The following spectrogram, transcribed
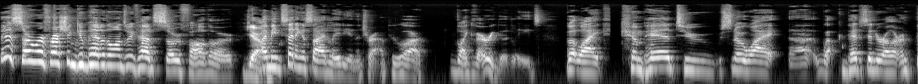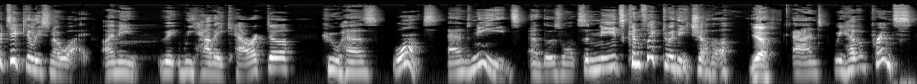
they're so refreshing compared to the ones we've had so far, though. Yeah. I mean, setting aside Lady and the Tramp who are like very good leads, but like compared to Snow White, uh, well, compared to Cinderella and particularly Snow White, I mean, we we have a character who has wants and needs, and those wants and needs conflict with each other, yeah. and we have a prince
